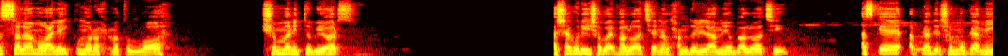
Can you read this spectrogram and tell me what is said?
আসসালামু আলাইকুম রহমতুল্লাহ। সম্মানিত ভিউয়ার্স আশা করি সবাই ভালো আছেন, আলহামদুলিল্লাহ আমিও ভালো আছি। আজকে আপনাদের সম্মুখে আমি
